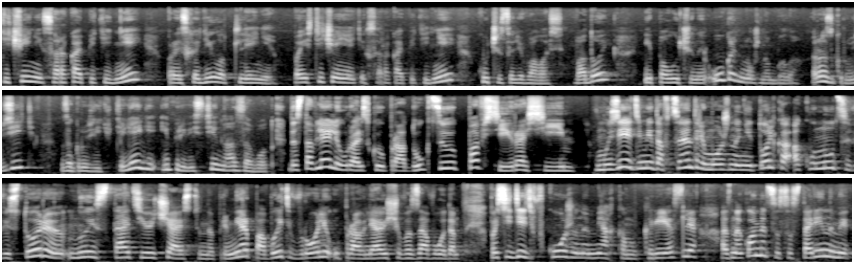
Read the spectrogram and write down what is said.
течение 45 дней происходило тление. По истечении этих 45 дней куча заливалась водой, и полученный уголь нужно было разгрузить, загрузить в телеги и привезти на завод. Доставляли уральскую продукцию по всей России. В музее Демида в центре можно не только окунуться в историю, но и стать ее частью. Например, побыть в роли управляющего завода, посидеть в кожаном мягком кресле, ознакомиться со старинными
